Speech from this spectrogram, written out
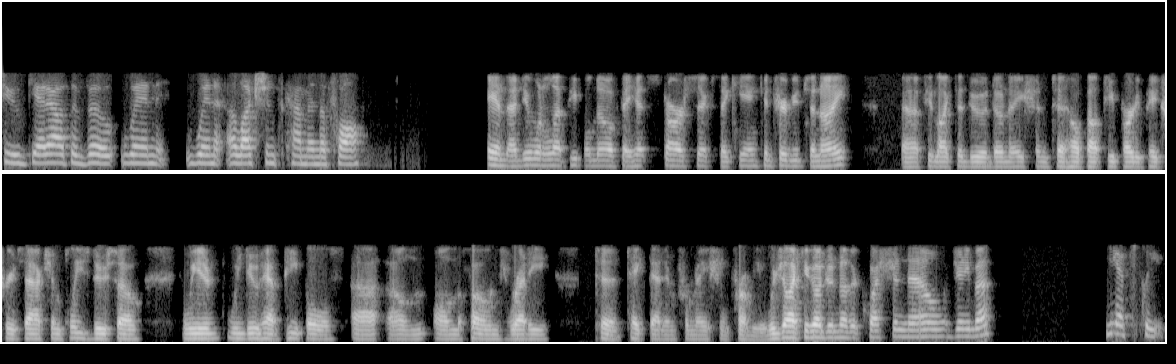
to get out the vote when when elections come in the fall. And I do want to let people know if they hit star six, they can contribute tonight. Uh, if you'd like to do a donation to help out Tea Party Patriots Action, please do so. We we do have people uh, on on the phones ready to take that information from you. Would you like to go to another question now, Jenny Beth? Yes, please.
